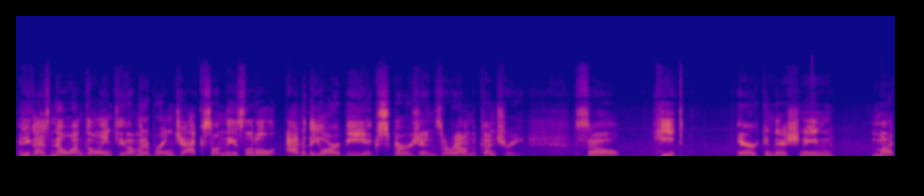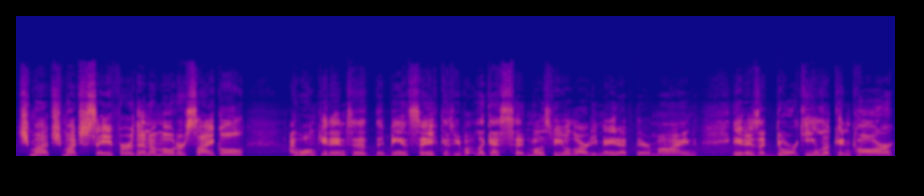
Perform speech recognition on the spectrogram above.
And you guys know I'm going to. I'm going to bring Jax on these little out of the RV excursions around the country. So heat, air conditioning, much, much, much safer than a motorcycle. I won't get into it being safe because, like I said, most people have already made up their mind. It is a dorky looking car.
